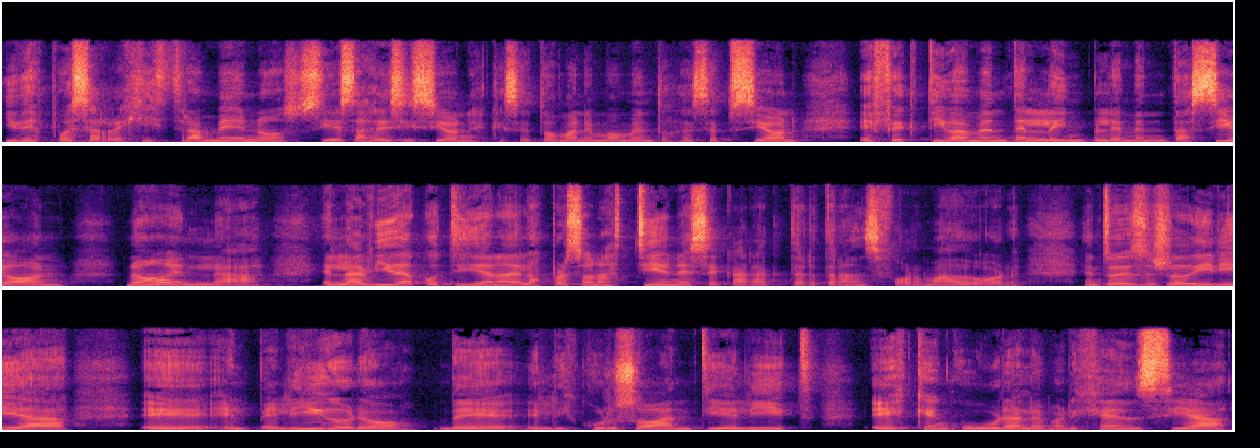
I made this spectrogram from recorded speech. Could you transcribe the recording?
y después se registra menos si esas decisiones que se toman en momentos de excepción efectivamente en la implementación, ¿no?, en la, en la vida cotidiana de las personas tiene ese carácter transformador. Entonces yo diría eh, el peligro del discurso anti-elite es que encubra la emergencia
